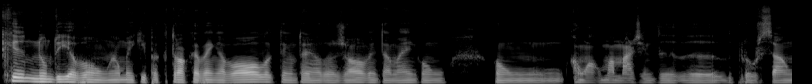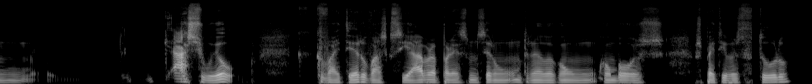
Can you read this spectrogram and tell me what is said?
que num dia bom é uma equipa que troca bem a bola, que tem um treinador jovem também com, com, com alguma margem de, de, de progressão acho eu que vai ter, o Vasco se abra, parece-me ser um, um, treinador com, com boas perspectivas de futuro,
